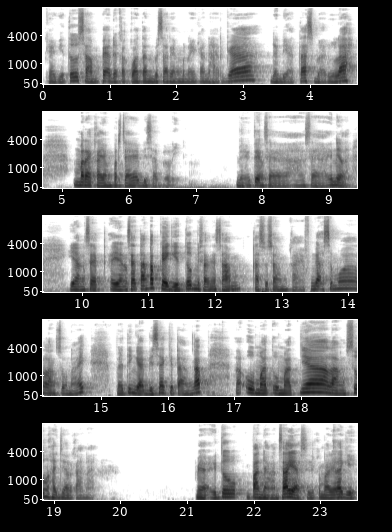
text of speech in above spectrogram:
Kayak gitu sampai ada kekuatan besar yang menaikkan harga dan di atas barulah mereka yang percaya bisa beli. Nah, itu yang saya saya inilah yang saya yang saya tangkap kayak gitu misalnya saham kasus saham KF nggak semua langsung naik berarti nggak bisa kita anggap uh, umat-umatnya langsung hajar kanan. Ya itu pandangan saya sih kembali lagi.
